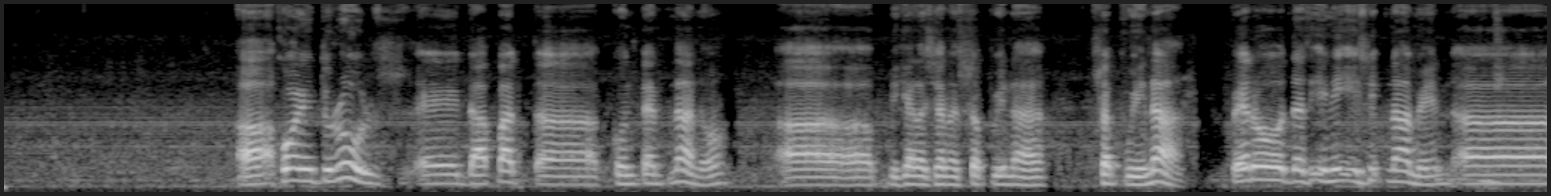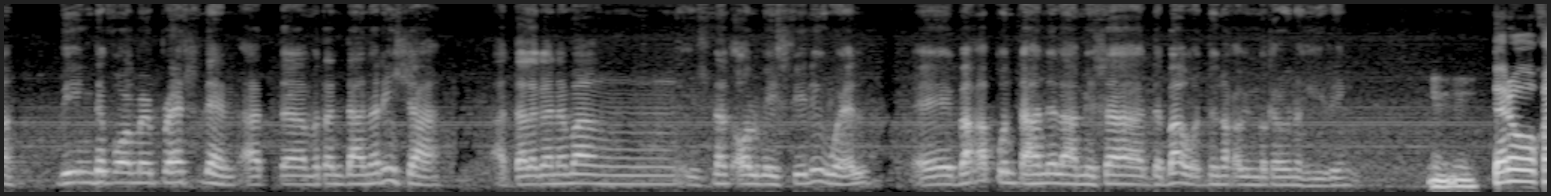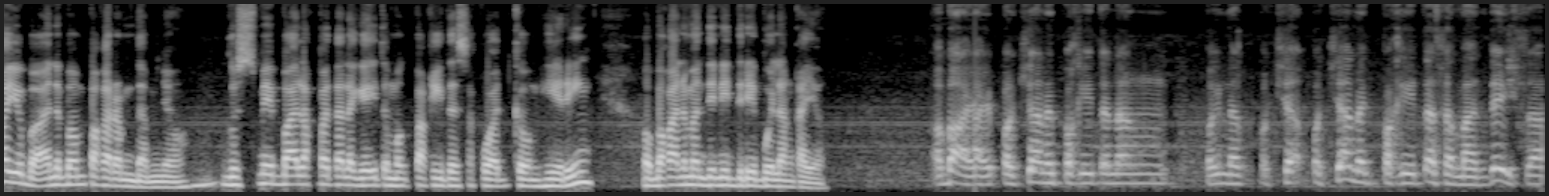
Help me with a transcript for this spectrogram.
Uh, according to rules, eh, dapat uh, contempt na, no? Uh, bigyan na siya ng sapwi na, sapwi na. Pero that iniisip namin, uh, being the former president at uh, matanda na rin siya, at talaga namang is not always feeling well, eh, baka puntahan na namin sa Davao at doon na kami magkaroon ng hearing. mm Pero kayo ba, ano bang pakaramdam nyo? Gusto may balak pa talaga ito magpakita sa Quadcom hearing? O baka naman dinidribble lang kayo? Aba, ay, pag siya nagpakita ng pag, nag, pag, siya, pag siya nagpakita sa Monday sa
